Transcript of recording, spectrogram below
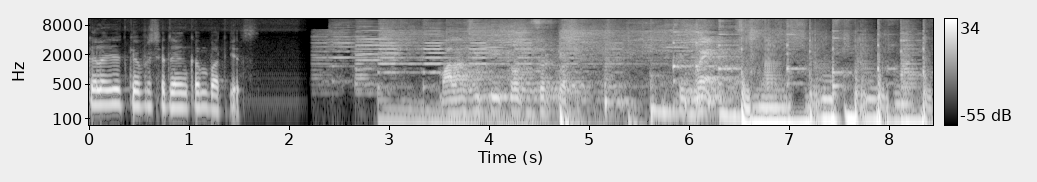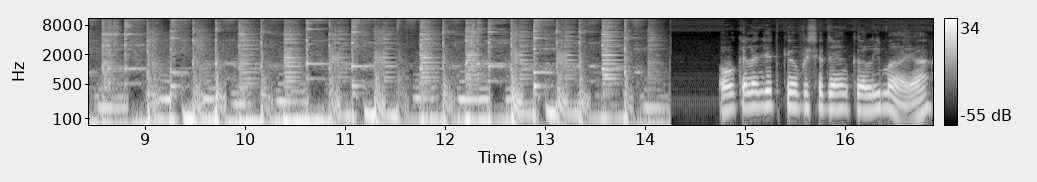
Oke lanjut ke episode yang keempat guys. Malang City Producer Club Keren. Oke lanjut ke episode yang kelima ya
